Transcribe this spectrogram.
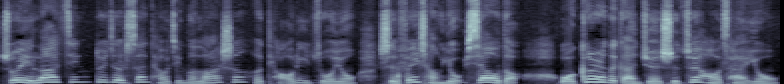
所以拉筋对这三条筋的拉伸和调理作用是非常有效的。我个人的感觉是最好采用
